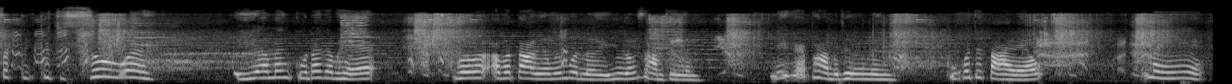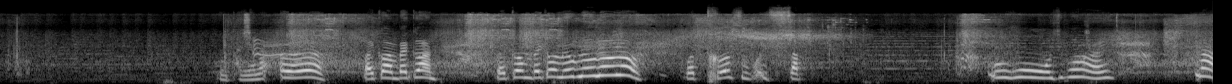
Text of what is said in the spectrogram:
สักก็จะสู้เว้ยไอ้เหี้ยแม่งกูน่าจะแพ้ เมื่ออวตารยังไม่หมดเลย อยู่ทั้งสามเทิร์นนี่แค่ผ่านไปเทิร์นหนึ่งกูก็จะตายแล้วนี่โอ้แพ้ละเออ ไปก่อนไปก่อนไปก่อนไปก่อนเร็วเร็วเร็วเร็ววัดเทิร์นสูงไอ้สัตว์โอ้โหชิบหายน่ะ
